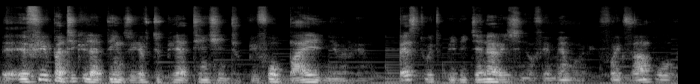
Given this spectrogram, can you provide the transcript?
a few particular things you have to pay attention to before buying your RAM. First would be the generation of a memory. For example,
